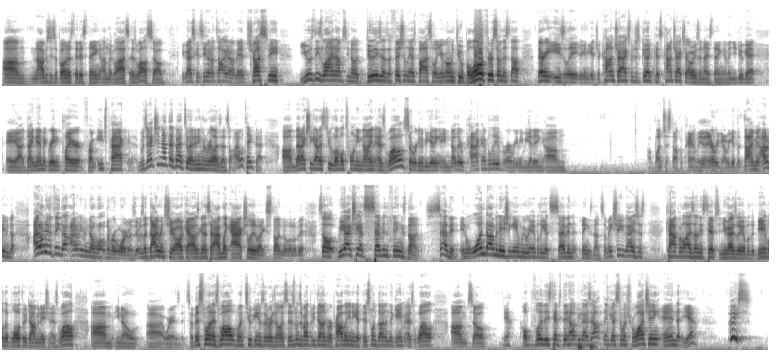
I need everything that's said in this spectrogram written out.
Um, and obviously, Sabonis did his thing on the glass as well. So you guys can see what I'm talking about, man. Trust me, use these lineups, you know, do these as efficiently as possible, and you're going to blow through some of this stuff very easily. You're going to get your contracts, which is good because contracts are always a nice thing. And then you do get a uh, dynamic rating player from each pack, which is actually not that bad, too. I didn't even realize that. So I will take that. Um, that actually got us to level 29 as well. So we're going to be getting another pack, I believe, or we're going to be getting. Um, a bunch of stuff apparently. There we go. We get the diamond. I don't even know. I don't even think that. I don't even know what the reward was. It was a diamond shoe. Okay, I was gonna say I'm like actually like stunned a little bit. So we actually got seven things done. Seven in one domination game. We were able to get seven things done. So make sure you guys just capitalize on these tips, and you guys will be able to be able to blow through domination as well. Um, you know, uh, where is it? So this one as well went two games of the original. So this one's about to be done. We're probably gonna get this one done in the game as well. Um, so yeah, hopefully these tips did help you guys out. Thank you guys so much for watching, and yeah, peace.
